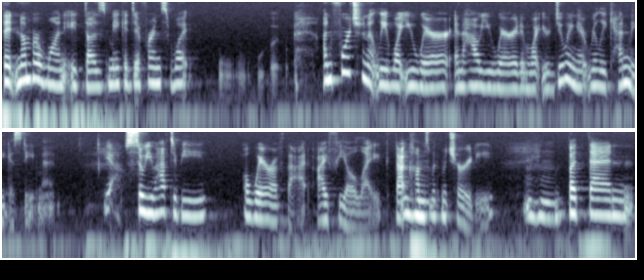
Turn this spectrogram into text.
that number one, it does make a difference what unfortunately what you wear and how you wear it and what you're doing it really can make a statement. Yeah. So you have to be aware of that, I feel like. That comes with maturity. Mm-hmm. But then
